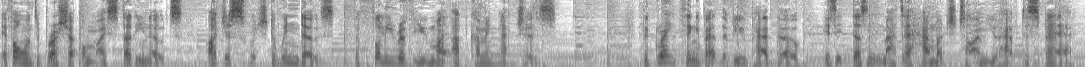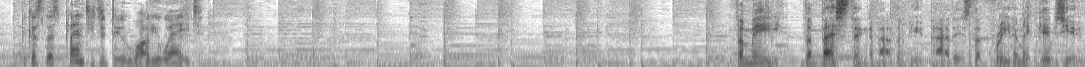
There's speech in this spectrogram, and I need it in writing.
If I want to brush up on my study notes, I just switch to Windows to fully review my upcoming lectures. The great thing about the ViewPad though is it doesn't matter how much time you have to spare, because there's plenty to do while you wait. For me, the best thing about the ViewPad is the freedom it gives you.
